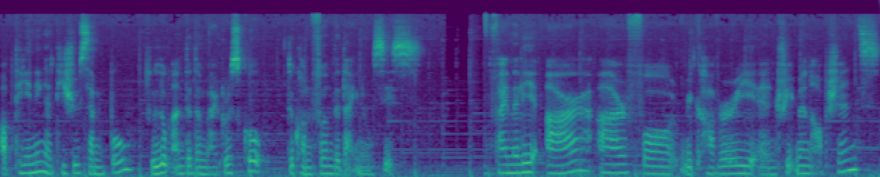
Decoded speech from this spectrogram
obtaining a tissue sample to look under the microscope to confirm the diagnosis. Finally, R, R for recovery and treatment options.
